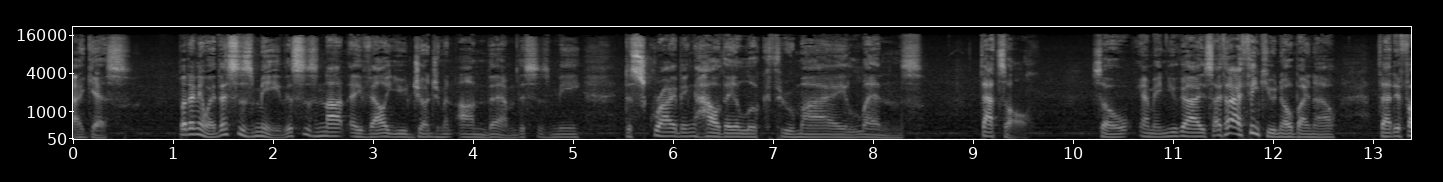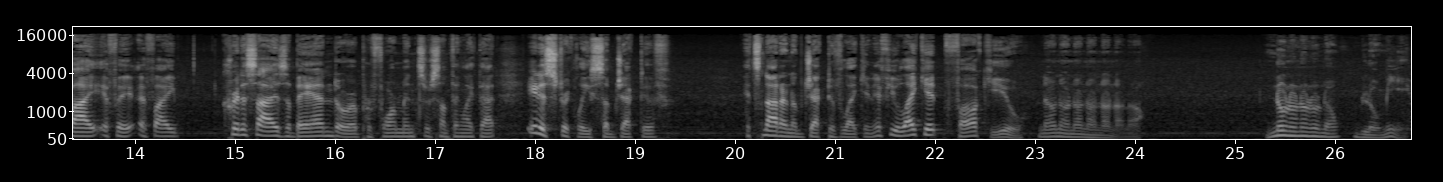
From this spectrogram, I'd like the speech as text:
I guess. But anyway, this is me. This is not a value judgment on them. This is me describing how they look through my lens. That's all. So, I mean, you guys, I, th- I think you know by now that if I if I if I criticize a band or a performance or something like that, it is strictly subjective. It's not an objective like, and if you like it, fuck you. No, no, no, no, no, no, no. No, no, no, no, no. Blow me.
